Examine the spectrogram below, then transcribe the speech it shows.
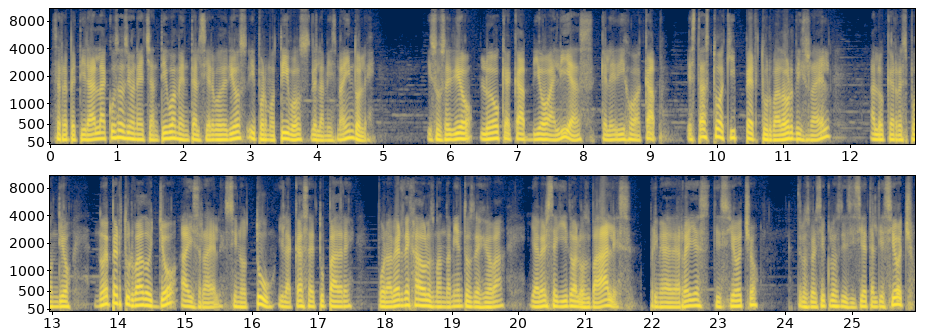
se repetirá la acusación hecha antiguamente al siervo de Dios y por motivos de la misma índole. Y sucedió luego que Acab vio a Elías, que le dijo a Acab, ¿estás tú aquí perturbador de Israel? A lo que respondió, no he perturbado yo a Israel, sino tú y la casa de tu padre, por haber dejado los mandamientos de Jehová y haber seguido a los Baales. Primera de Reyes 18, de los versículos 17 al 18.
